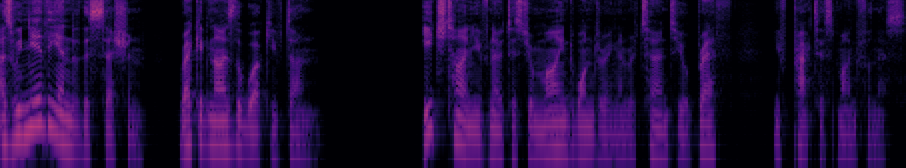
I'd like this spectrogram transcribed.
As we near the end of this session, recognize the work you've done. Each time you've noticed your mind wandering and returned to your breath, you've practiced mindfulness.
